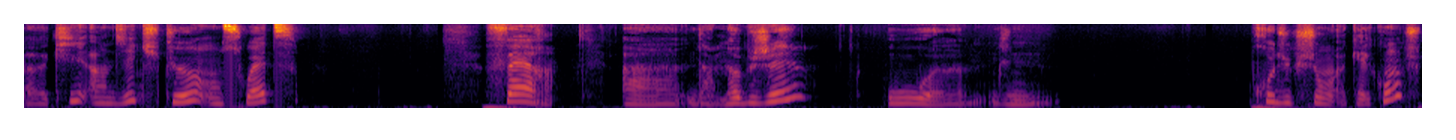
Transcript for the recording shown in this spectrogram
euh, qui indique que on souhaite faire d'un objet ou d'une production quelconque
